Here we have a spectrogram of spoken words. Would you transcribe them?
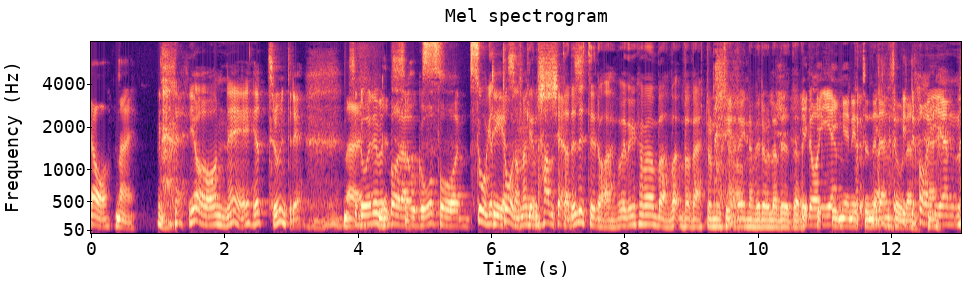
Ja, nej. ja, nej. Jag tror inte det. Nej, så då är det väl bara så. att gå på Såg att dolken haltade känns. lite idag. Det kan man bara vara värt att notera ja. innan vi rullar vidare. Idag igen. Ingen nytt under den solen. idag igen.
